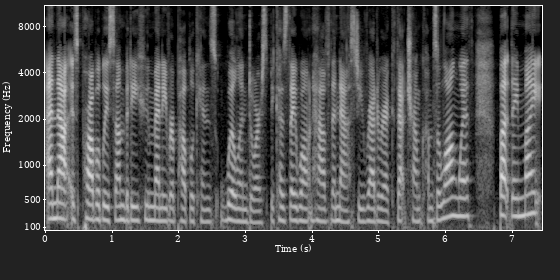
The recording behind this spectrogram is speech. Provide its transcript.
And that is probably somebody who many Republicans will endorse because they won't have the nasty rhetoric that Trump comes along with. But they might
